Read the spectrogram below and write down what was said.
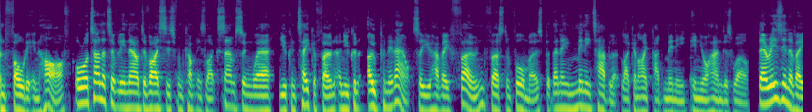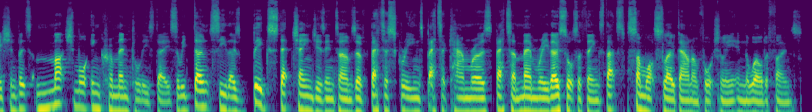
and fold it in half. Or alternatively, now devices from companies like Samsung where you can take a phone and you can open it out. So you have a phone first and foremost, but then a mini tablet like an iPad mini in your hand as well. There is innovation, but it's much more incremental these days. So we don't see those big step changes in terms of better screens, better cameras, better memory, those sorts of things. That's somewhat slowed down, unfortunately, in the world of phones.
